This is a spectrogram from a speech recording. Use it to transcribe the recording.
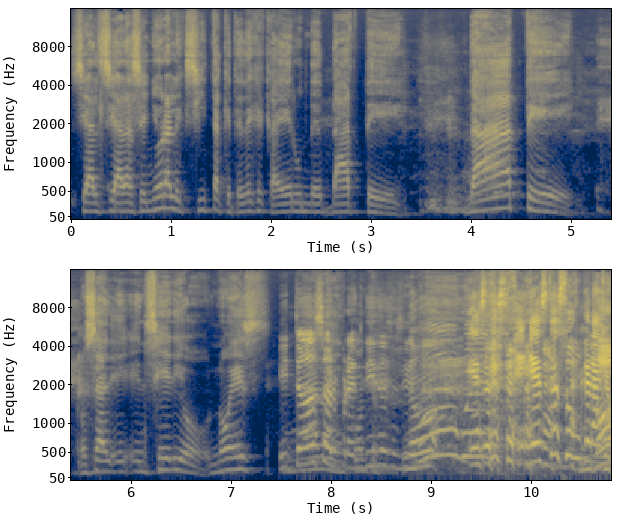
Si, al- si a la señora le excita que te deje caer un dedo, date. Date. O sea, e- en serio, no es. Y todos sorprendidos así. No, este, es, este es un gran No,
